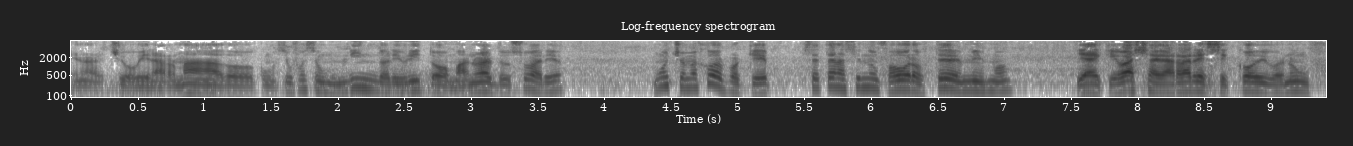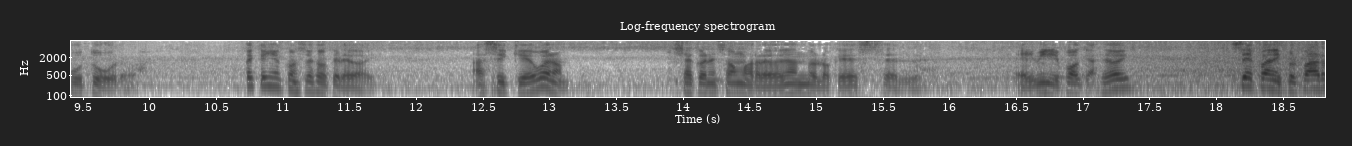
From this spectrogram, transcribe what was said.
en un archivo bien armado, como si fuese un lindo librito o manual de usuario, mucho mejor porque se están haciendo un favor a ustedes mismos y a que vaya a agarrar ese código en un futuro. Pequeño consejo que le doy. Así que bueno, ya con eso vamos redondeando lo que es el, el mini podcast de hoy. Sepan disculpar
